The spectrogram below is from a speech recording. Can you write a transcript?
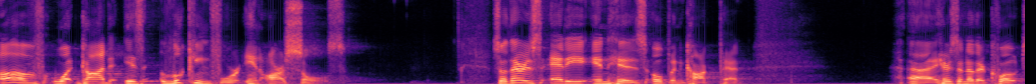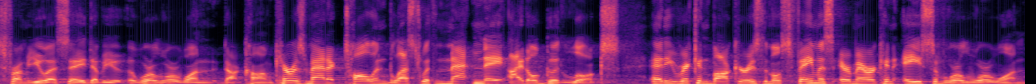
of what God is looking for in our souls. So there's Eddie in his open cockpit. Uh, here's another quote from USAW, WorldWar1.com. Charismatic, tall, and blessed with matinee idol good looks Eddie Rickenbacker is the most famous American ace of World War I.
